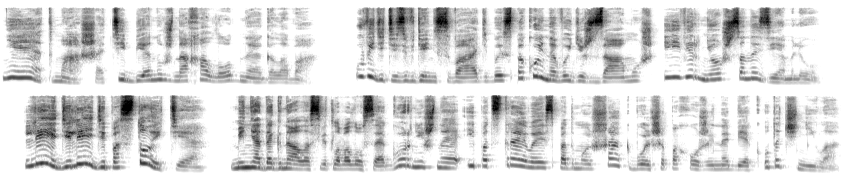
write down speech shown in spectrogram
«Нет, Маша, тебе нужна холодная голова. Увидитесь в день свадьбы, спокойно выйдешь замуж и вернешься на землю». «Леди, леди, постойте!» Меня догнала светловолосая горничная и, подстраиваясь под мой шаг, больше похожий на бег, уточнила.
